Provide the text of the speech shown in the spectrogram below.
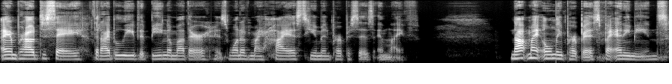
I am proud to say that I believe that being a mother is one of my highest human purposes in life. Not my only purpose by any means,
